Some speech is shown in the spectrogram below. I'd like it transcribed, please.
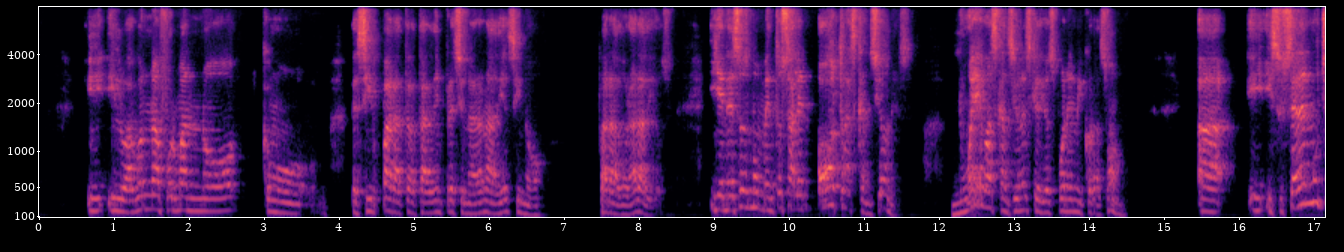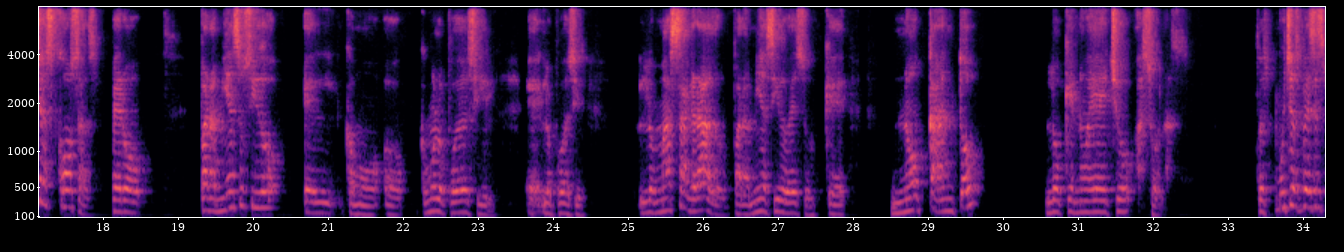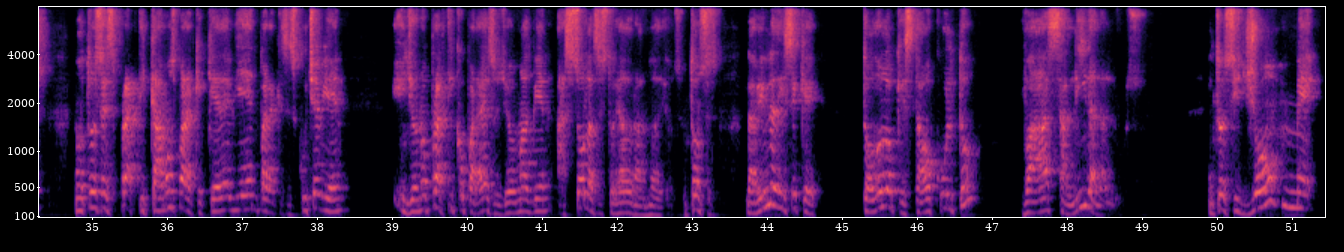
Y, y lo hago en una forma no como decir para tratar de impresionar a nadie, sino para adorar a Dios. Y en esos momentos salen otras canciones, nuevas canciones que Dios pone en mi corazón. Ah, y, suceden muchas cosas, pero para mí eso ha sido el, como, ¿cómo lo puedo decir? Eh, lo puedo decir. Lo más sagrado para mí ha sido eso, que no canto lo que no he hecho a solas. Entonces, muchas veces nosotros es, practicamos para que quede bien, para que se escuche bien, y yo no practico para eso, yo más bien a solas estoy adorando a Dios. Entonces, la Biblia dice que todo lo que está oculto va a salir a la luz. Entonces, si yo me,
